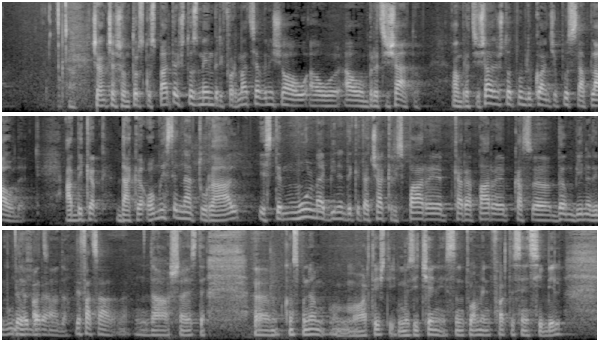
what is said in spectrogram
Da. Și atunci și-a întors cu spatele și toți membrii formației au venit și au, au, au îmbrățișat-o. Au îmbrățișat și tot publicul a început să aplaude. Adică, dacă omul este natural, este mult mai bine decât acea crispare care apare ca să dăm bine din punct de, de vedere fațadă. de fațadă. Da. da, așa este. Ehm, cum spuneam, artiștii, muzicienii sunt oameni foarte sensibili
